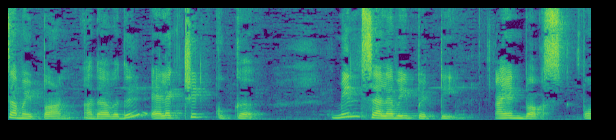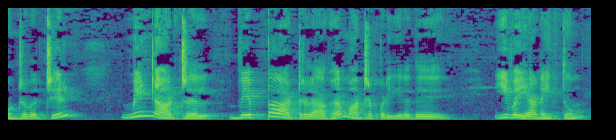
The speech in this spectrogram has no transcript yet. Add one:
சமைப்பான் அதாவது எலக்ட்ரிக் குக்கர் மின் சலவை பெட்டி அயன் பாக்ஸ் போன்றவற்றில் மின் ஆற்றல் வெப்ப ஆற்றலாக மாற்றப்படுகிறது. இவை அனைத்தும்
